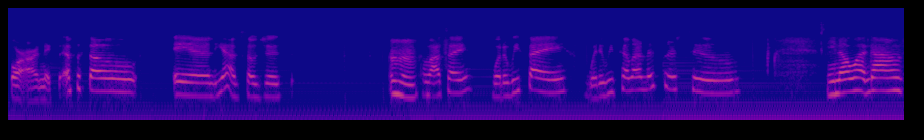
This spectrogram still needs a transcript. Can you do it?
for our next episode. And yeah, so just Kalate, what do we say? What do we tell our listeners to? You know what, guys?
